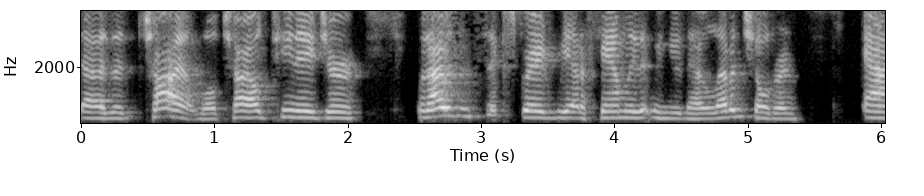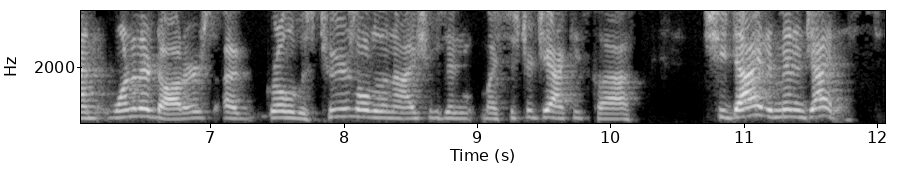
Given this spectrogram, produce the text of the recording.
as a child, well, child, teenager, when I was in sixth grade, we had a family that we knew that had 11 children. And one of their daughters, a girl who was two years older than I, she was in my sister Jackie's class, she died of meningitis,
